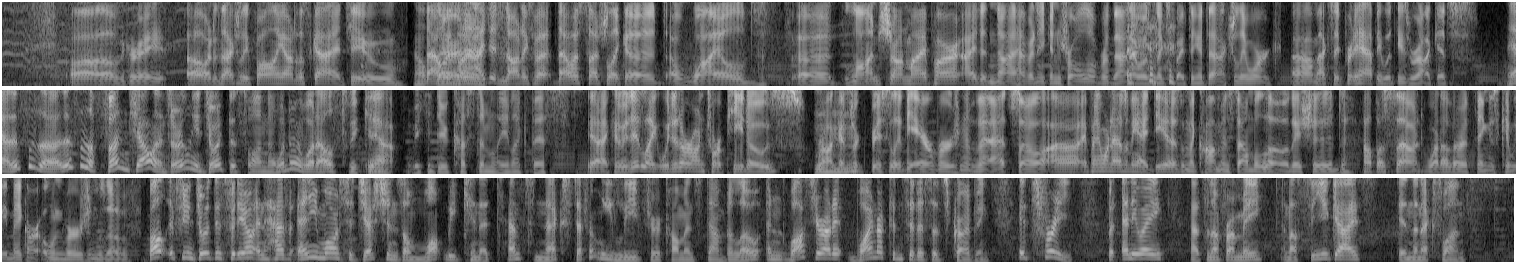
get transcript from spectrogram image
Oh, that was great. Oh, and it's actually falling out of the sky too. Nope, that was like, I did not expect. That was such like a a wild uh, launch on my part. I did not have any control over that. I wasn't expecting it to actually work. Oh, I'm actually pretty happy with these rockets. Yeah, this is a this is a fun challenge. I really enjoyed this one. I wonder what else we can Yeah. we can do customly like this. Yeah, because we did like we did our own torpedoes. Rockets Mhm. are basically the air version of that. So uh, if anyone has any ideas in the comments down below, they should help us out. What other things can we make our own versions of? Well, if you enjoyed this video and have any more suggestions on what we can attempt next, definitely leave your comments down below. And whilst you're at it, why not consider subscribing? It's free. But anyway, that's enough from me, and I'll see you guys in the next one.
